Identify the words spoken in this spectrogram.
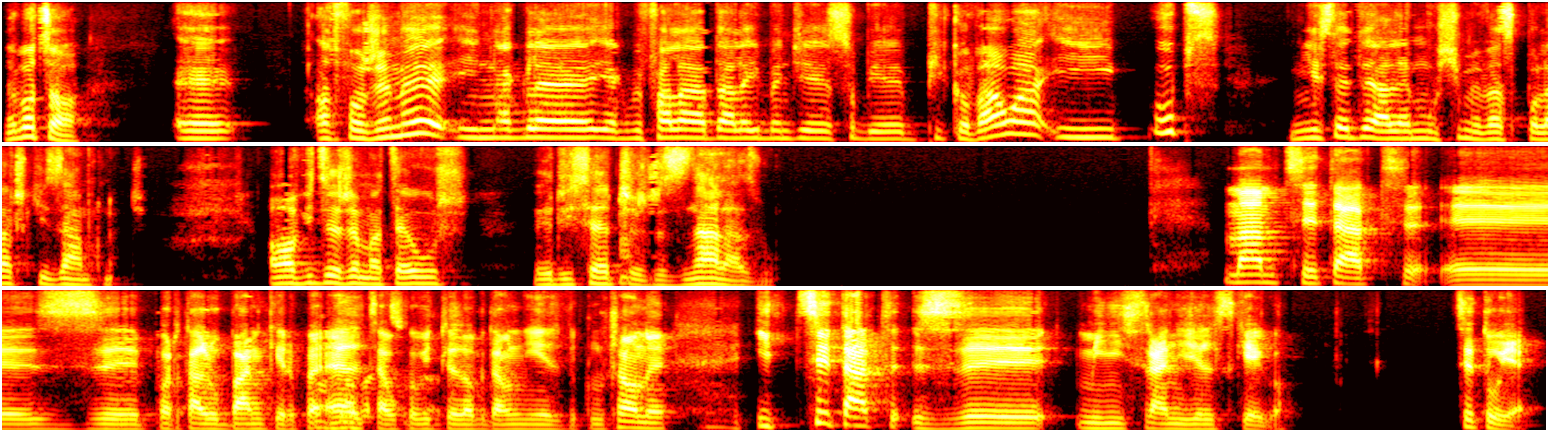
No bo co? Y, otworzymy i nagle jakby fala dalej będzie sobie pikowała i ups, niestety, ale musimy was Polaczki zamknąć. O, widzę, że Mateusz, researcher, znalazł. Mam cytat y, z portalu bankier.pl, całkowity lockdown nie jest wykluczony. I cytat z ministra Niedzielskiego. Cytuję.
